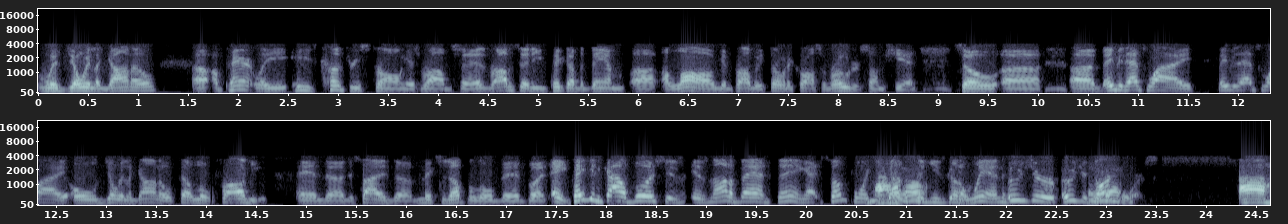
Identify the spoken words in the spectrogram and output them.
with Joey Logano. Uh, apparently, he's country strong, as Rob says. Rob said he'd pick up a damn uh, a log and probably throw it across the road or some shit. So uh, uh, maybe that's why maybe that's why old Joey Logano felt a little froggy and uh, decided to mix it up a little bit. But hey, taking Kyle Busch is is not a bad thing. At some point, you Not got to think he's going to win. Who's your Who's your dark Exactly. horse? Uh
